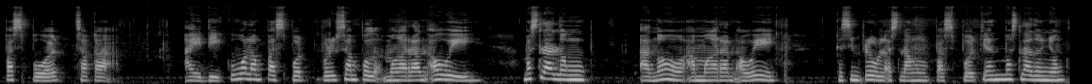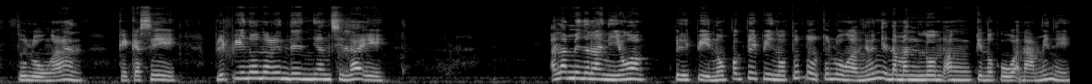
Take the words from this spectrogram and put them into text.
passport, saka ID. Kung walang passport, for example, mga runaway, mas lalong ano, ang mga runaway. Kasi siyempre wala silang passport yan, mas lalo yung tulungan. Kaya kasi, Pilipino na rin din yan sila eh. Alamin na lang niyo nga, Pilipino, pag Pilipino, tutulungan yun. Hindi naman loan ang kinukuha namin eh.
